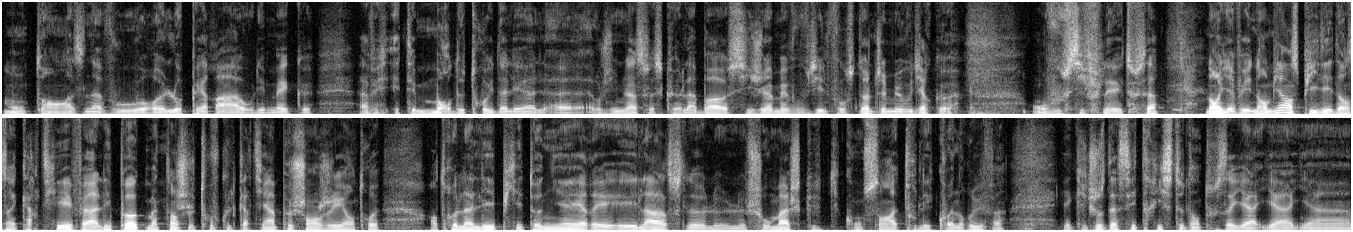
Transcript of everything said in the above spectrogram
Montand, Aznavour, euh, l'opéra, où les mecs euh, avaient été morts de trouille d'aller à- au gymnase, parce que là-bas, si jamais vous faisiez une fausse note, j'aime mieux vous dire que on vous sifflait et tout ça. Non, il y avait une ambiance. Puis il est dans un quartier, enfin à l'époque, maintenant je trouve que le quartier a un peu changé entre, entre l'allée piétonnière et, hélas le, chômage qu'on sent à tous les coins de rue. Enfin, il y a quelque chose d'assez triste dans tout ça. Il y a, il y a- il y a-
